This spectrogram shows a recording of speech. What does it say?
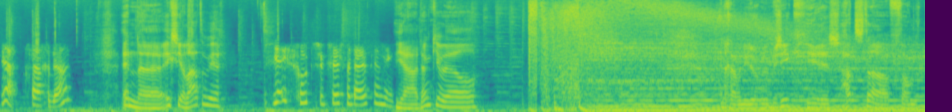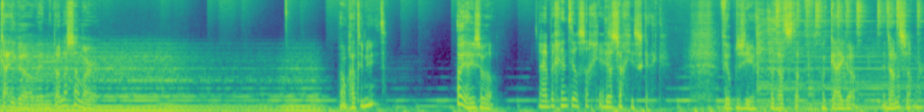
Ja, graag gedaan. En ik zie je later weer. Ja, is goed. Succes met de uitzending. Ja, dankjewel. En dan gaan we nu door met muziek. Hier is Hot Stuff van Kaigo en Donna Summer. Waarom gaat hij nu niet? Oh ja, hier is hij wel. Hij begint heel zachtjes. Heel zachtjes, kijk. Veel plezier met Hot Stuff van Kaigo en Donna Summer.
